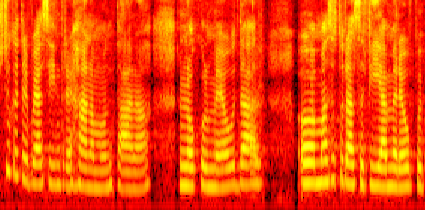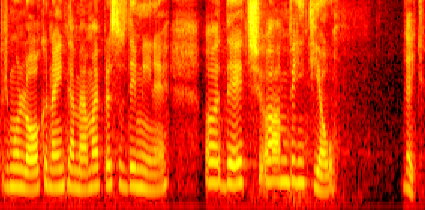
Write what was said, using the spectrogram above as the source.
Știu că trebuia să intre Hannah Montana în locul meu, dar uh, m-am săturat să fie ea mereu pe primul loc, înaintea mea, mai presus de mine. Uh, deci, uh, am venit eu. Deci,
